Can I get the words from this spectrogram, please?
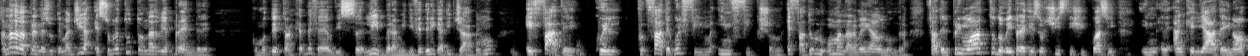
Andatevi a prendere Sud e Magia e soprattutto andatevi a prendere, come ho detto anche a De Feudis, Liberami di Federica Di Giacomo e fate quel fate quel film in fiction e fate un lupo mannare americano a Londra. Fate il primo atto dove i preti esorcistici, quasi in, eh, anche gli atei, no?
